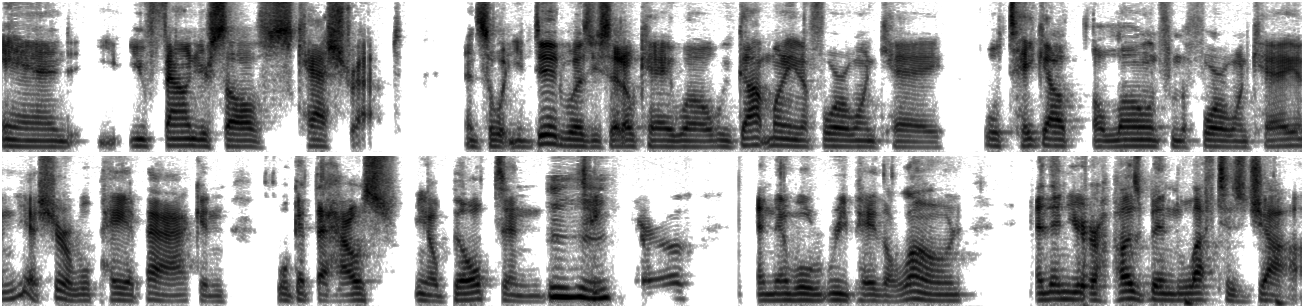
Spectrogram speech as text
and you found yourselves cash strapped. And so what you did was you said, okay, well, we've got money in a 401k. We'll take out a loan from the 401k and yeah, sure, we'll pay it back. And we'll get the house you know built and Mhm. taken care of and then we'll repay the loan and then your husband left his job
